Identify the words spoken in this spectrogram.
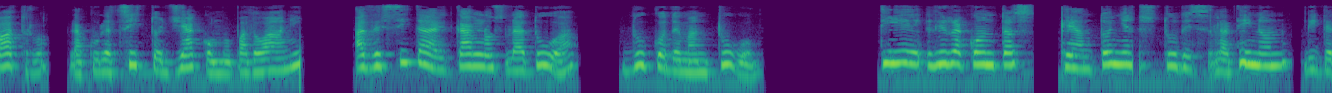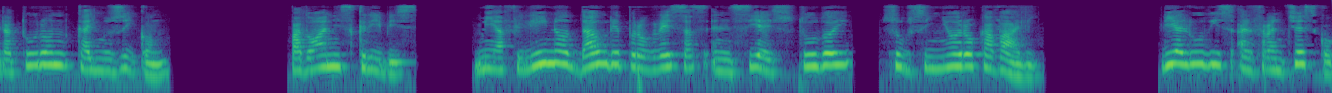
patro, la kuracisto Giacomo Padoani, adesita al Carlos Ladua, duco de Mantugo. Tie li racontas che Antonia studis latinon, literaturon cae musicon. Padoani scribis, Mia filino daure progressas en sia studoi sub signoro Cavalli. Li aludis al Francesco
